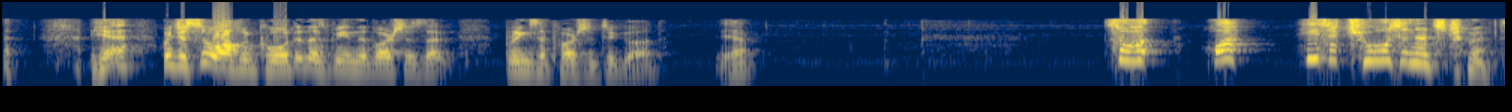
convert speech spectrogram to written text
yeah? Which is so often quoted as being the verses that brings a person to God. Yeah? So, what? He's a chosen instrument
